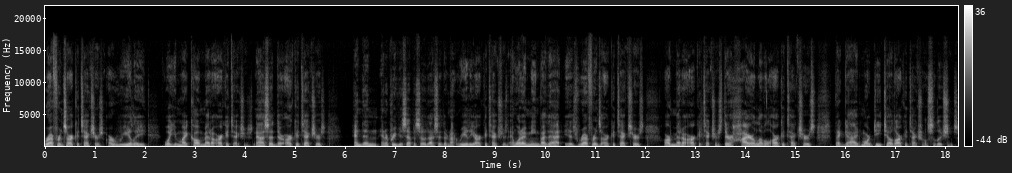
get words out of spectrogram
Reference architectures are really what you might call meta architectures. Now, I said they're architectures, and then in a previous episode, I said they're not really architectures. And what I mean by that is reference architectures are meta architectures. They're higher level architectures that guide more detailed architectural solutions.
